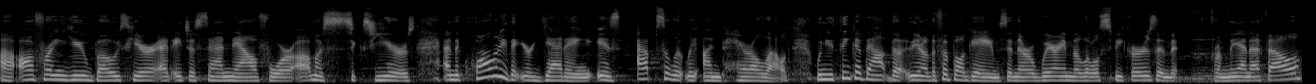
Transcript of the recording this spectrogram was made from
uh, offering you Bose here at HSN now for almost six years. And the quality that you're getting is absolutely unparalleled. When you think about the, you know, the football games and they're wearing the little speakers and the, from the NFL,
